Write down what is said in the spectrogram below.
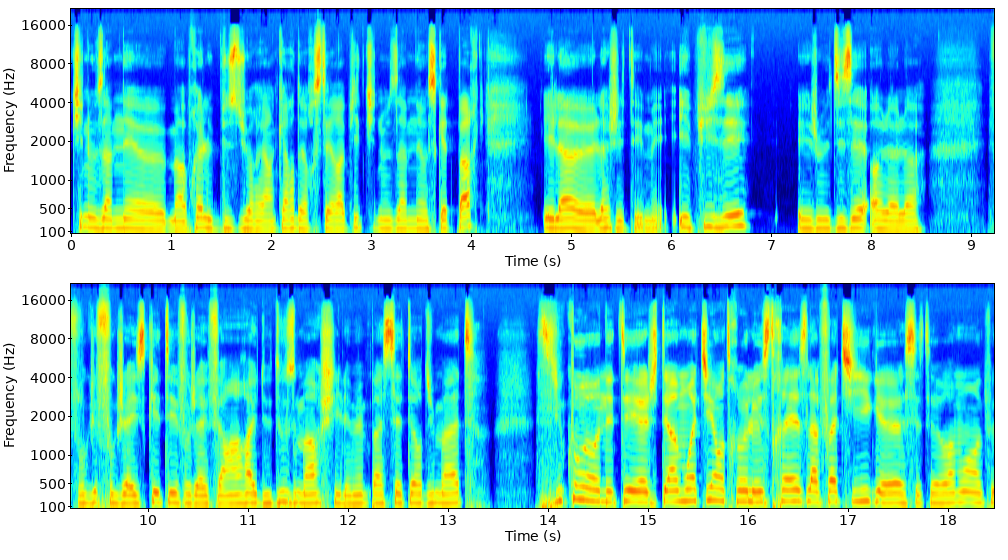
qui nous amenait. euh, mais après, le bus durait un quart d'heure, c'était rapide, qui nous amenait au skatepark. Et là, euh, là j'étais mais épuisée, et je me disais, oh là là, il faut que, faut que j'aille skater, il faut que j'aille faire un rail de 12 marches, il est même pas 7 heures du mat. Du coup, on était, j'étais à moitié entre le stress, la fatigue, euh, c'était vraiment un peu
